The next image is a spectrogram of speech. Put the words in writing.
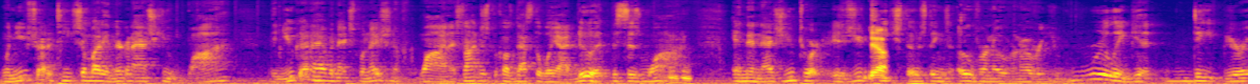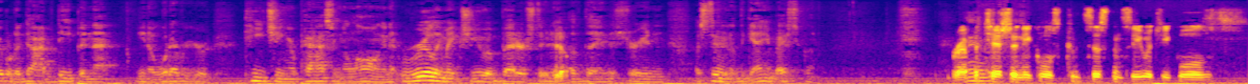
When you try to teach somebody and they're going to ask you why, then you got to have an explanation of why, and it's not just because that's the way I do it. This is why. Mm-hmm. And then as you tor- as you Yeah. teach those things over and over and over, you really get deep. You're able to dive deep in that. You know, whatever you're teaching or passing along, and it really makes you a better student Yep. of the industry and a student of the game, basically. Repetition equals consistency, which equals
